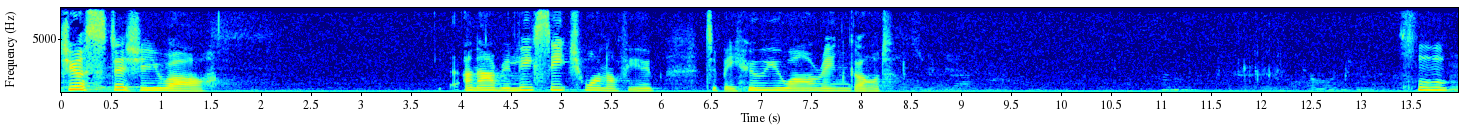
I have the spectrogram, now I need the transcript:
just as you are. And I release each one of you to be who you are in God.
